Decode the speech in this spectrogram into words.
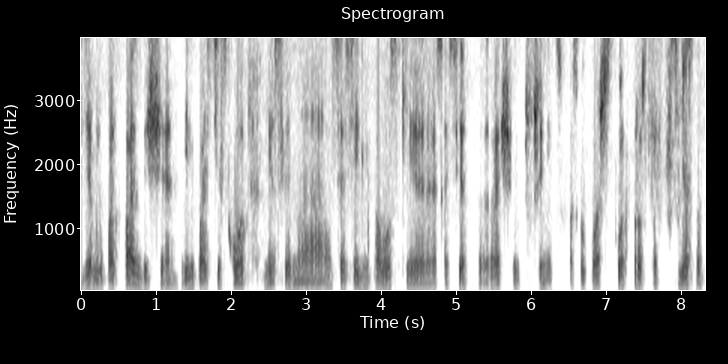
землю под пастбище или пасти скот, если на соседней полоске сосед выращивает пшеницу, поскольку ваш скот просто съест эту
